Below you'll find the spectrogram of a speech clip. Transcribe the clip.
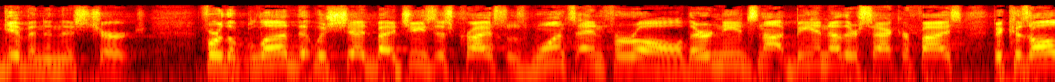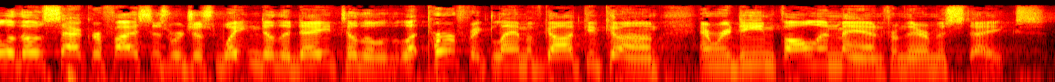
given in this church. For the blood that was shed by Jesus Christ was once and for all. There needs not be another sacrifice because all of those sacrifices were just waiting till the day till the perfect Lamb of God could come and redeem fallen man from their mistakes.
